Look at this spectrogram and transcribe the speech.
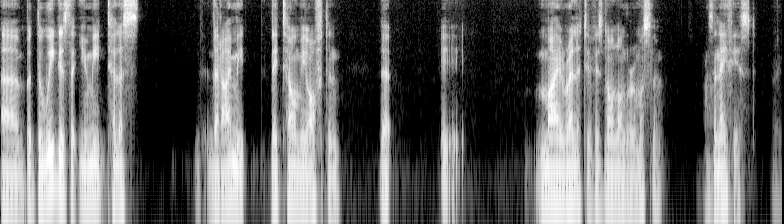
Uh, but the Uyghurs that you meet tell us that I meet, they tell me often that eh, my relative is no longer a Muslim; he's an atheist. Really?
